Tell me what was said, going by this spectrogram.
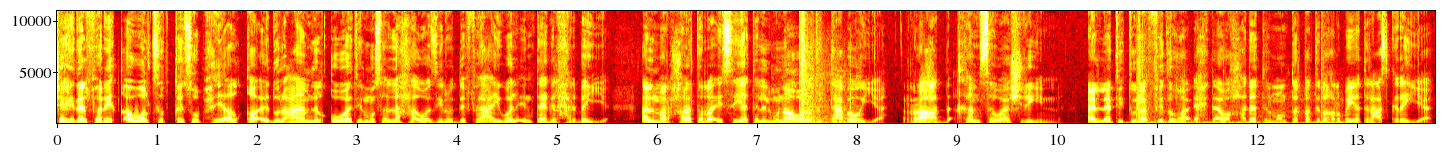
شهد الفريق أول صدقي صبحي القائد العام للقوات المسلحة وزير الدفاع والإنتاج الحربي المرحلة الرئيسية للمناورة التعبوية رعد 25 التي تنفذها إحدى وحدات المنطقة الغربية العسكرية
